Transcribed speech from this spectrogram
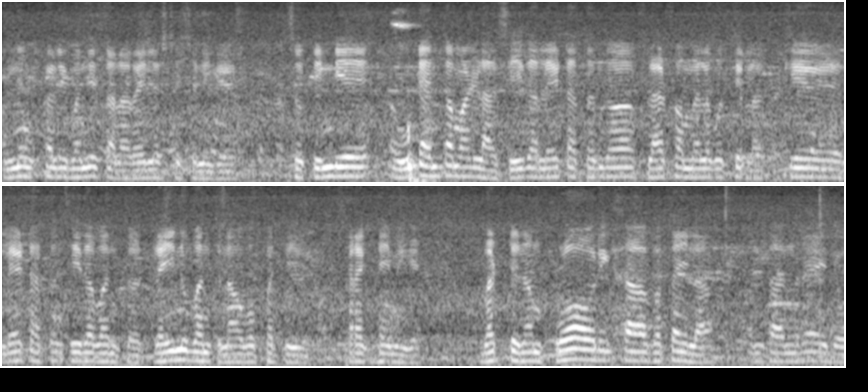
ಒಂದು ಮುಕ್ಕಾಲಿಗೆ ಬಂದಿತ್ತಲ್ಲ ರೈಲ್ವೆ ಸ್ಟೇಷನಿಗೆ. ಸೊ ತಿಂಡಿ, ಊಟ ಎಂತ ಮಾಡಲ್ಲ ಸೀದಾ ಲೇಟ್ ಆತಂದು ಪ್ಲ್ಯಾಟ್ಫಾರ್ಮ್ ಎಲ್ಲ ಗೊತ್ತಿರಲ್ಲ ಅದಕ್ಕೆ ಲೇಟ್ ಆತಂದು ಸೀದಾ ಬಂತು ಟ್ರೈನು ಬಂತು ನಾವು ಒಪ್ಪತ್ತಿ ಕರೆಕ್ಟ್ ಟೈಮಿಗೆ ಬಟ್ ನಮ್ಮ ಪ್ರೋ ಅವ್ರಿಗೆ ಸಹ ಗೊತ್ತಾಯಿಲ್ಲ. ಅಂತ ಅಂದರೆ ಇದು,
